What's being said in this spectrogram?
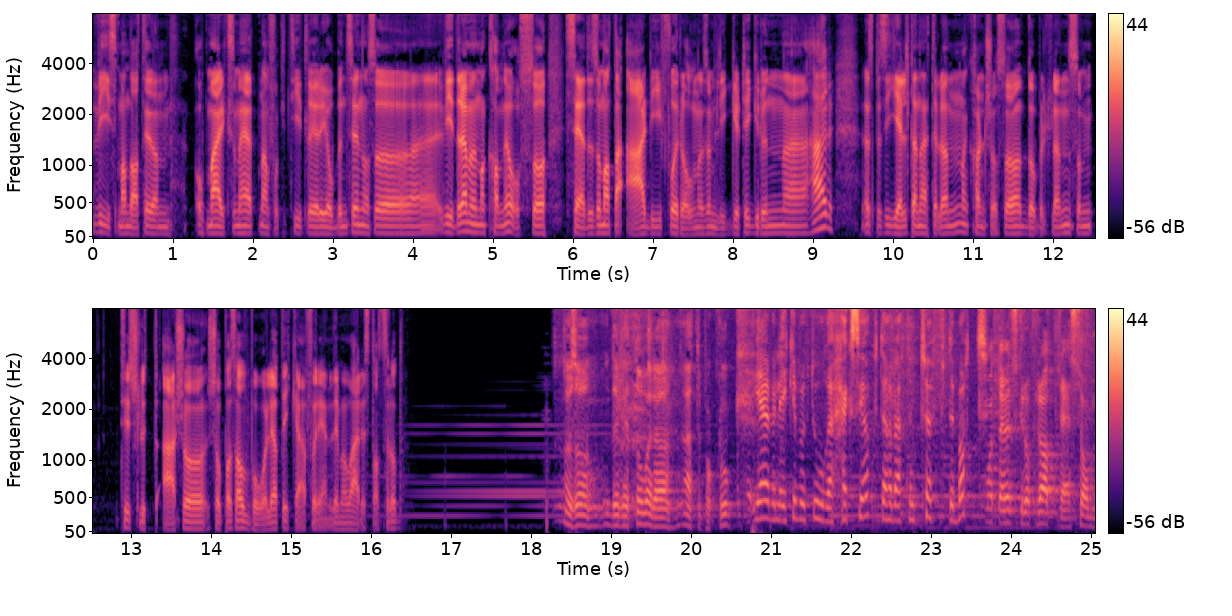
viser man da til den oppmerksomheten, han får ikke tid til å gjøre jobben sin osv. Men man kan jo også se det som at det er de forholdene som ligger til grunn her. Spesielt denne etterlønnen, men kanskje også dobbeltlønnen, som til slutt er så, såpass alvorlig at det ikke er forenlig med å være statsråd? Altså, Det er lett å være etterpåklok. Jeg ville ikke brukt ordet heksejakt. Det har vært en tøff debatt. At jeg ønsker å fratre som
